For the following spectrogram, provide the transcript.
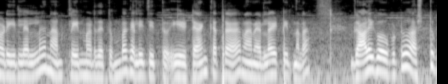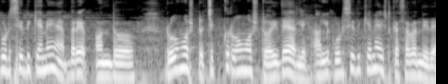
ನೋಡಿ, ಇಲ್ಲೆಲ್ಲ ನಾನು ಕ್ಲೀನ್ ಮಾಡಿದೆ. ತುಂಬ ಗಲೀಜಿತ್ತು. ಈ ಟ್ಯಾಂಕ್ ಹತ್ರ ನಾನೆಲ್ಲ ಇಟ್ಟಿದ್ನಲ್ಲ, ಗಾಳಿಗೆ ಹೋಗ್ಬಿಟ್ಟು ಅಷ್ಟು ಗುಡಿಸಿದಕ್ಕೇ ಬರೀ ಒಂದು ರೂಮಷ್ಟು ಚಿಕ್ಕ ರೂಮಷ್ಟು ಇದೆ ಅಲ್ಲಿ. ಅಲ್ಲಿ ಗುಡಿಸಿದಕ್ಕೇ ಇಷ್ಟು ಕಸ ಬಂದಿದೆ.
